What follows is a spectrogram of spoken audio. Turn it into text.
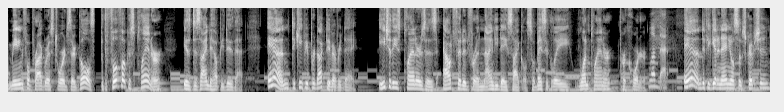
meaningful progress towards their goals. But the Full Focus Planner is designed to help you do that and to keep you productive every day. Each of these planners is outfitted for a 90 day cycle. So basically, one planner per quarter. Love that. And if you get an annual subscription,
